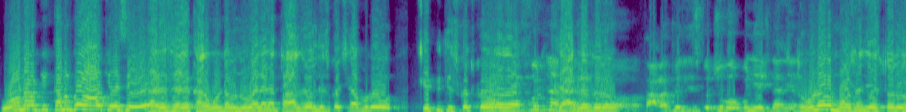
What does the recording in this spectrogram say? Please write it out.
ఓనర్కి కనుకో చేసి సరే సరే కనుకుంటాం నువ్వైనా కానీ తాళసాలు తీసుకొచ్చినప్పుడు చెప్పి తీసుకొచ్చుకో కదా. జాగ్రత్తలు. తాళం తీసుకొచ్చి ఓపెన్ చేసిన నేను. చూడరు మోసం చేస్తారు.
